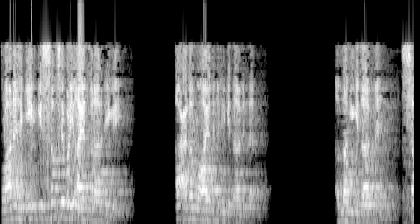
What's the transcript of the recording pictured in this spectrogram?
قرآن حکیم کی سب سے بڑی آیت قرار دی گئی۔ اعظم آیت نفی کتاب اللہ۔ اللہ کی کتاب میں سب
